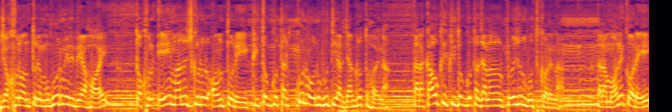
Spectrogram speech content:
যখন অন্তরে মোহর মেরে দেওয়া হয়, তখন এই মানুষগুলোর অন্তরে কৃতজ্ঞতার কোনো অনুভূতি আর জাগ্রত হয় না। তারা কাউকে কৃতজ্ঞতা জানানোর প্রয়োজন বোধ করে না। তারা মনে করে,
